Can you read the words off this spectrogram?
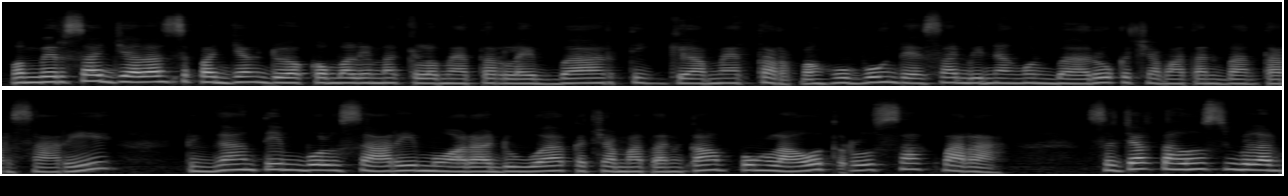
Pemirsa jalan sepanjang 2,5 km lebar 3 meter penghubung Desa Binangun Baru, Kecamatan Bantarsari dengan Timbul Sari, Muara II, Kecamatan Kampung Laut rusak parah. Sejak tahun 90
